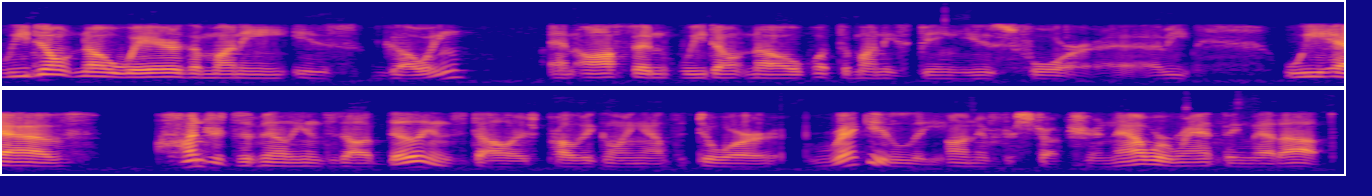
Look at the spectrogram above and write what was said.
We don't know where the money is going, and often we don't know what the money's being used for. I mean, we have hundreds of millions of dollars, billions of dollars probably going out the door regularly on infrastructure. Now we're ramping that up.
